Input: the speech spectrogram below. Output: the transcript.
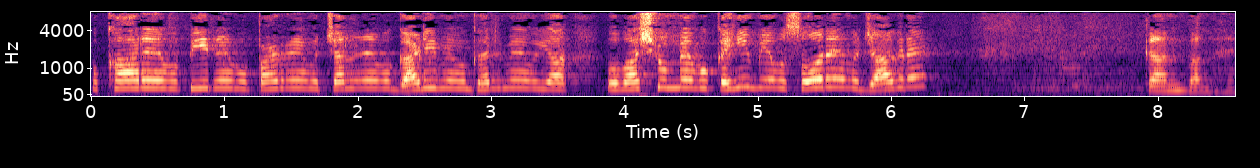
وہ کھا رہے ہیں، وہ پی رہے ہیں، وہ پڑھ رہے ہیں، وہ چل رہے ہیں، وہ گاڑی میں، وہ گھر میں، وہ واش روم میں، وہ کہیں بھی وہ سو رہے ہیں، وہ جاگ رہے ہیں۔ کان بند ہے۔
